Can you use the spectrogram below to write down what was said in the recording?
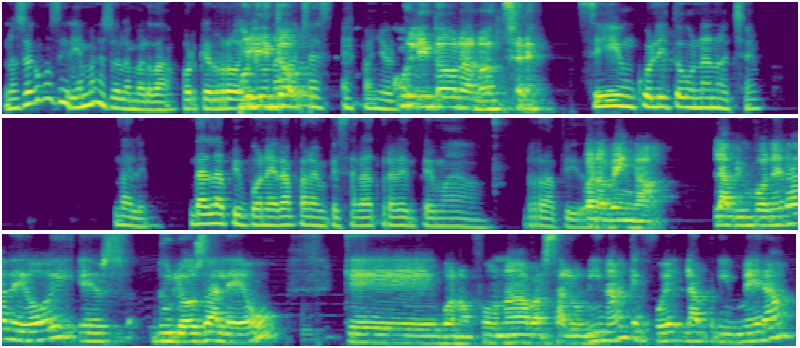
no sé cómo sería en Venezuela, en verdad, porque rollo de una noche es español. Culito de una noche. Sí, un culito de una noche. Dale, dale la pimponera para empezar a traer el tema rápido. Bueno, venga. La pimponera de hoy es Dulosa Leo, que bueno, fue una barcelonina que fue la primera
